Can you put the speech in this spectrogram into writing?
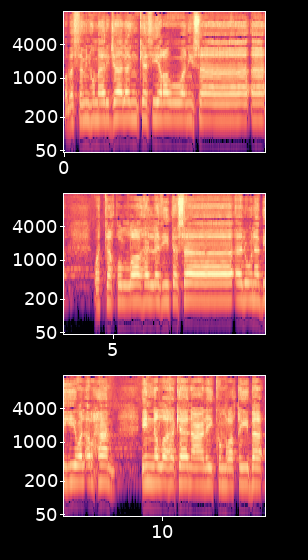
وبث منهما رجالا كثيرا ونساء. واتقوا الله الذي تساءلون به والأرحام. إن الله كان عليكم رقيبا.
